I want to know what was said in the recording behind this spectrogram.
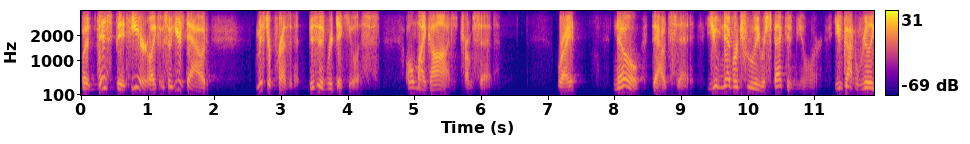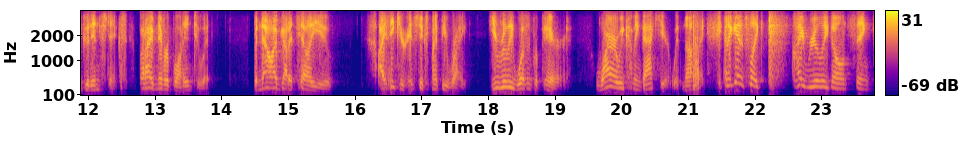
but this bit here, like, so here's Dowd, Mr. President, this is ridiculous. Oh my God, Trump said, right? No, Dowd said, you've never truly respected Mueller. You've got really good instincts, but I've never bought into it. But now I've got to tell you, I think your instincts might be right. He really wasn't prepared. Why are we coming back here with nothing? And again, it's like I really don't think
